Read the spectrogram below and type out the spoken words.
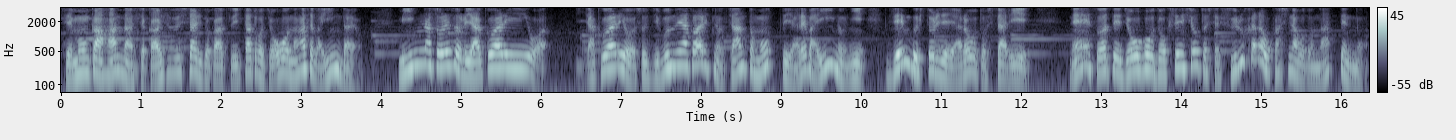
専門家判断して解説したりとか、ツイッターとか情報を流せばいいんだよ。みんなそれぞれ役割を、役割を、そう自分の役割っていうのをちゃんと持ってやればいいのに、全部一人でやろうとしたり、ね、そうやって情報を独占しようとしたりするからおかしなことになってんの。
